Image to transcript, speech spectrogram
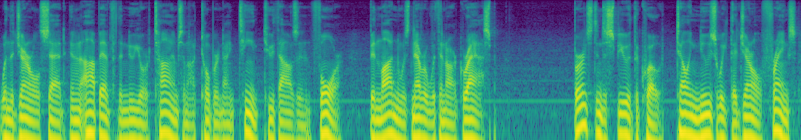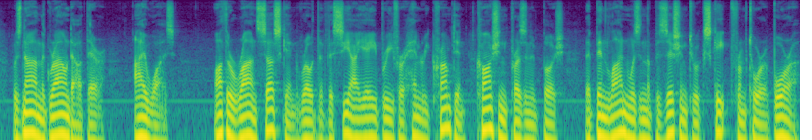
when the general said in an op ed for the New York Times on October 19, 2004, bin Laden was never within our grasp. Bernstein disputed the quote telling Newsweek that General Franks was not on the ground out there. I was. Author Ron Suskind wrote that the CIA briefer Henry Crumpton cautioned President Bush that bin Laden was in the position to escape from Tora Bora.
